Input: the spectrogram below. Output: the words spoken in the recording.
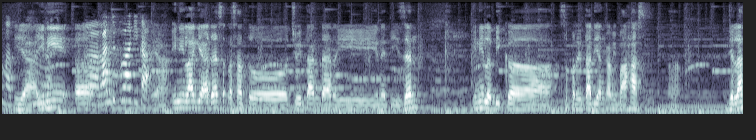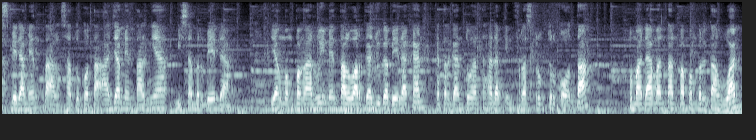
amat. Iya, ini eh, Eh, lanjut lagi kak. Ya, ini lagi ada salah satu cuitan dari netizen. Ini lebih ke seperti tadi yang kami bahas. Nah, jelas beda mental. Satu kota aja mentalnya bisa berbeda. Yang mempengaruhi mental warga juga beda kan? Ketergantungan terhadap infrastruktur kota, pemadaman tanpa pemberitahuan,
